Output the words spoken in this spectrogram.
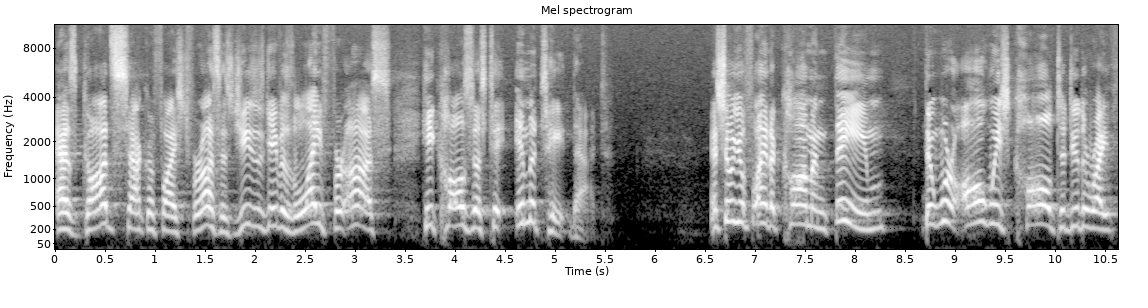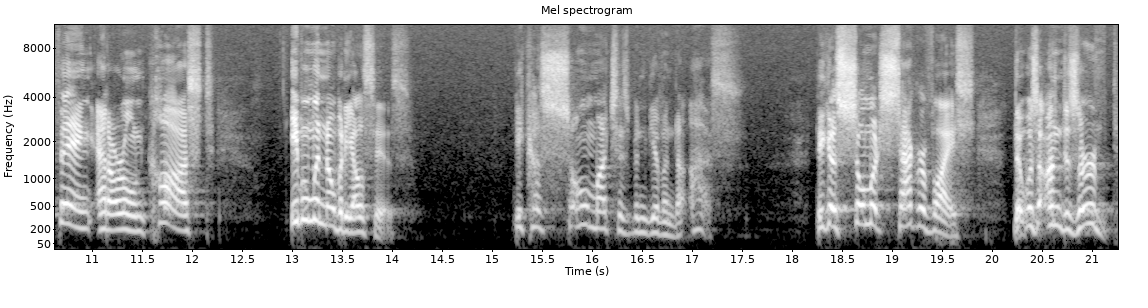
as God sacrificed for us, as Jesus gave his life for us, he calls us to imitate that. And so you'll find a common theme that we're always called to do the right thing at our own cost, even when nobody else is. Because so much has been given to us. Because so much sacrifice that was undeserved,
